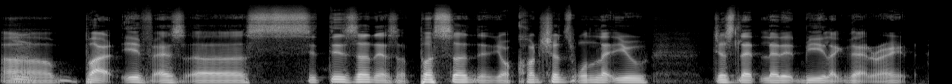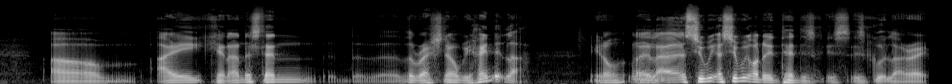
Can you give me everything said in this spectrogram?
Um, But if as a citizen, as a person, and your conscience won't let you just let let it be like that, right? Um, I can understand the, the rationale behind it, lah. You know, like, like, assuming assuming all the intent is is, is good, lah, right?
